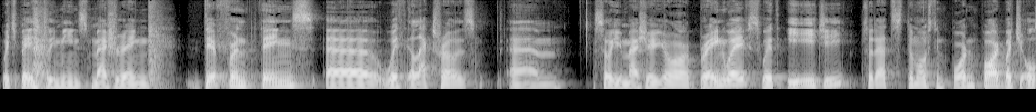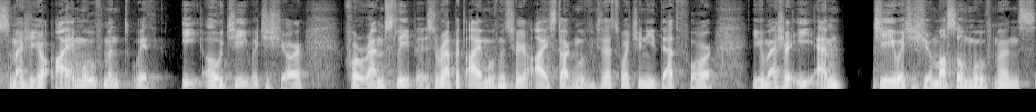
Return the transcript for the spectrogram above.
which basically means measuring different things uh, with electrodes. Um, so you measure your brain waves with EEG, so that's the most important part, but you also measure your eye movement with EOG, which is your for REM sleep is rapid eye movement, so your eyes start moving, so that's what you need that for. You measure EMG which is your muscle movements.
